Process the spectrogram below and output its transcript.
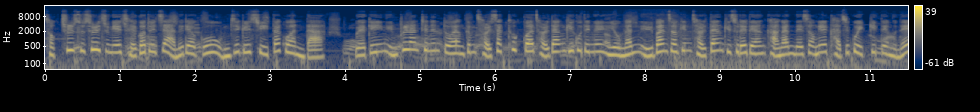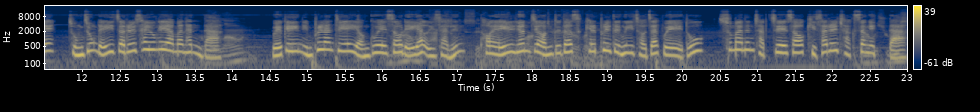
적출 수술 중에 제거되지 않으려고 움직일 수 있다고 한다. 외계인 임플란트는 또한 금 절삭 톡과 절단 기구 등을 이용한 일반적인 절단 기술에 대한 강한 내성을 가지고 있기 때문에 종종 레이저를 사용해야만 한다. 외계인 임플란트의 연구에서 레야 의사는 더 에일 현지 언드 더 스캘플 등의 저작 외에도 수많은 잡지에서 기사를 작성했다.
